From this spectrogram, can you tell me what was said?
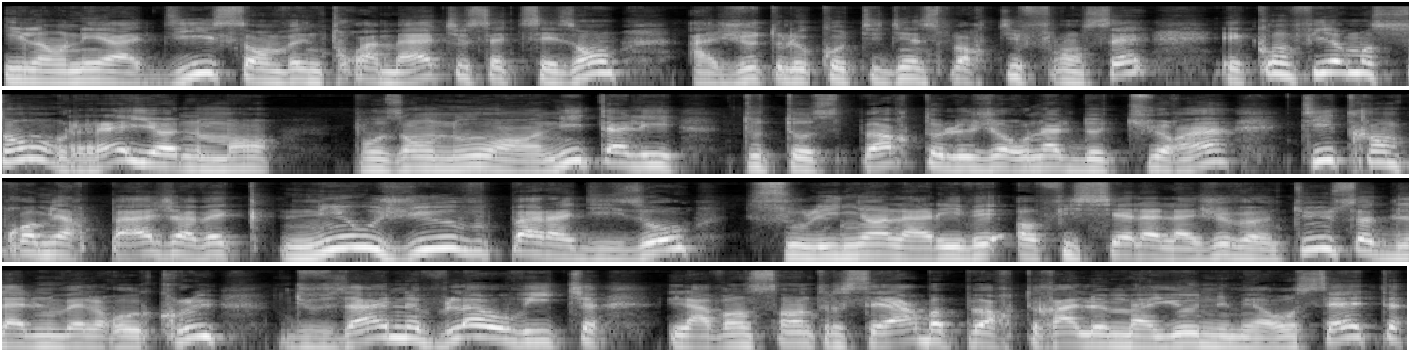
Il en est à 10 en 23 matchs cette saison, ajoute le quotidien sportif français et confirme son rayonnement. Posons-nous en Italie. Tutto Sport, le journal de Turin, titre en première page avec New Juve Paradiso, soulignant l'arrivée officielle à la Juventus de la nouvelle recrue Dusan Vlaovic. L'avant-centre serbe portera le maillot numéro 7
